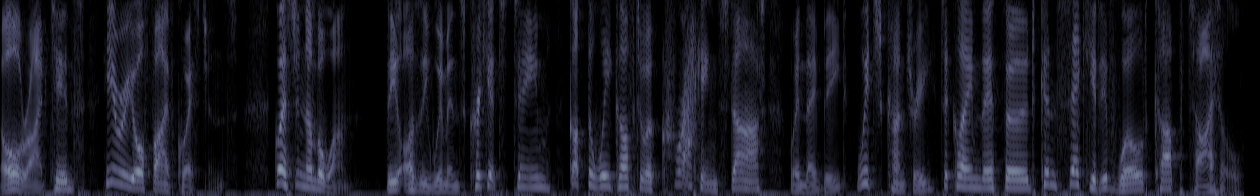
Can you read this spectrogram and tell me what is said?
All right, kids, here are your five questions. Question number one. The Aussie women's cricket team got the week off to a cracking start when they beat which country to claim their third consecutive World Cup title?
